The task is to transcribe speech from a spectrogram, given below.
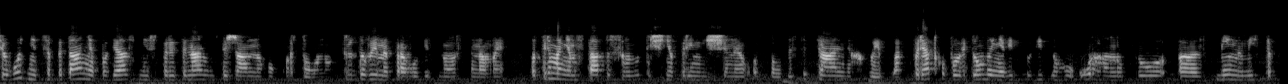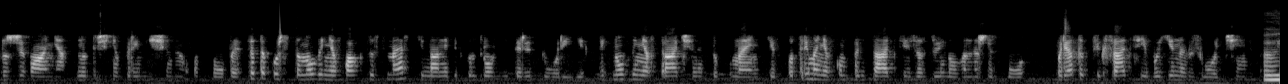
сьогодні це питання пов'язані з перетинанням державного кордону, трудовими правовідносинами, отриманням статусу внутрішньопереміщеної особи, соціальних виплат, порядку повідомлення відповідного органу про е, зміну місця проживання внутрішньопереміщеної особи. Це також встановлення факту смерті на непідконтрольній території, відновлення втрачених документів, отримання компенсації за зруйноване житло, порядок фіксації воєнних злочинів. Е,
